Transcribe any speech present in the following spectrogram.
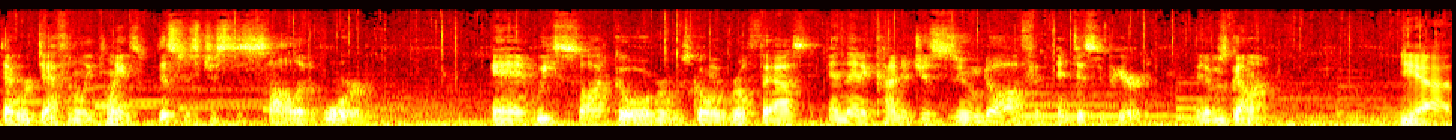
that were definitely planes. This was just a solid orb and we saw it go over. It was going real fast, and then it kind of just zoomed off and disappeared, and it was gone. Yeah,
